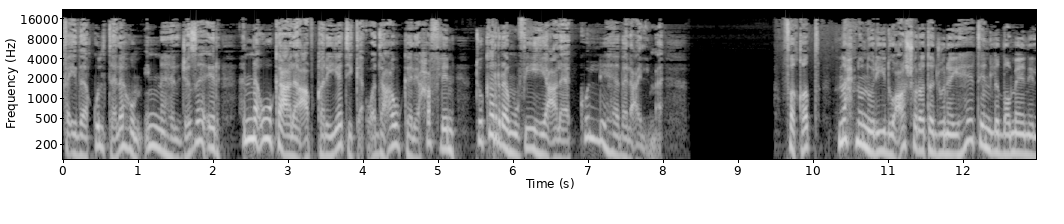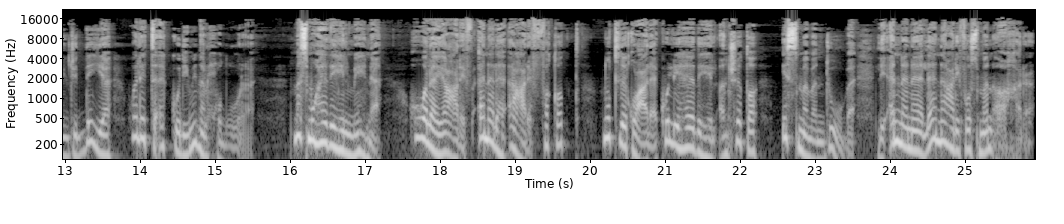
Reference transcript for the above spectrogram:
فإذا قلت لهم إنها الجزائر هنأوك على عبقريتك ودعوك لحفل تكرم فيه على كل هذا العلم. فقط نحن نريد عشرة جنيهات لضمان الجدية وللتأكد من الحضور. ما اسم هذه المهنة؟ هو لا يعرف أنا لا أعرف. فقط نطلق على كل هذه الأنشطة اسم مندوب لأننا لا نعرف اسما آخر.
